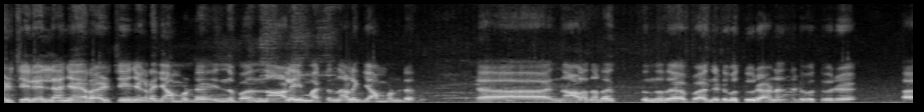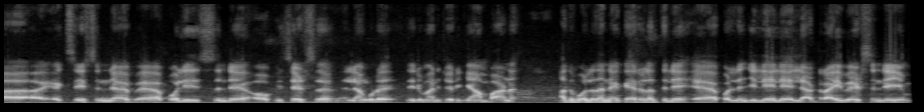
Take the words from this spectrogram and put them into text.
ആഴ്ചയിലും എല്ലാ ഞായറാഴ്ചയും ഞങ്ങളുടെ ക്യാമ്പുണ്ട്. ഇന്നിപ്പോൾ നാളെയും മറ്റന്നാളും ക്യാമ്പുണ്ട്. നാളെ നടത്തുന്നത് നെടുവത്തൂരാണ്. നെടുവത്തൂർ എക്സൈസിന്റെ പോലീസിന്റെ ഓഫീസേഴ്സ് എല്ലാം കൂടെ തീരുമാനിച്ചൊരു ക്യാമ്പാണ്. അതുപോലെ തന്നെ കേരളത്തിലെ കൊല്ലം ജില്ലയിലെ എല്ലാ ഡ്രൈവേഴ്സിന്റെയും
